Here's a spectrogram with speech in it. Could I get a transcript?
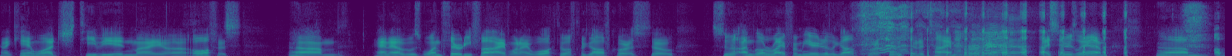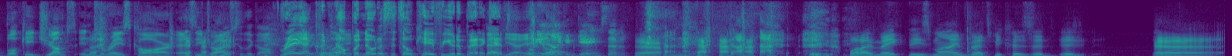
and I can't watch TV in my uh, office. Um, and I was 135 when I walked off the golf course. So soon I'm going right from here to the golf course. So it's going to time perfect. I seriously am. a bookie jumps into Ray's car as he drives to the golf. Ray, I couldn't help but notice it's okay for you to bet again. Yeah, Who do you yeah. like in Game Seven? Well, I make these mind bets because it it uh,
